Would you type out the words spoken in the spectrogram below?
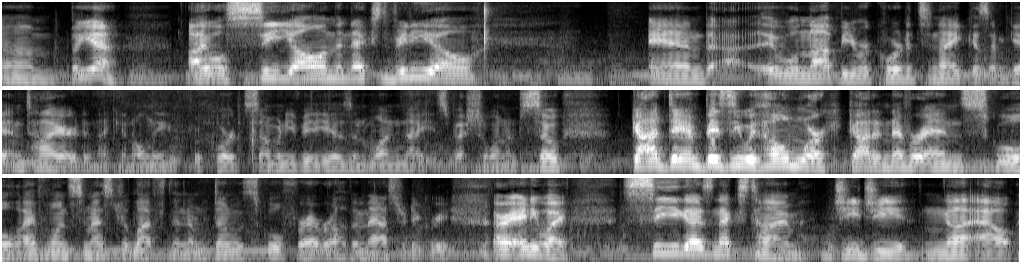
Um, but yeah, I will see y'all in the next video. And uh, it will not be recorded tonight because I'm getting tired and I can only record so many videos in one night, especially when I'm so goddamn busy with homework. God, it never ends. School. I have one semester left and I'm done with school forever. I'll have a master degree. Alright, anyway. See you guys next time. GG. Nga out.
